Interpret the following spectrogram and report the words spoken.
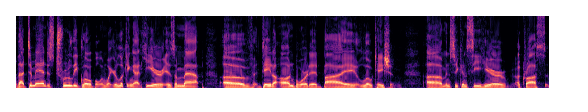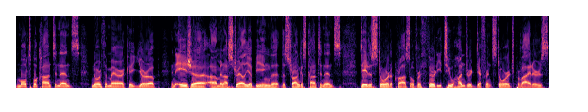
that demand is truly global. And what you're looking at here is a map of data onboarded by location. Um, and so you can see here across multiple continents, North America, Europe, and Asia, um, and Australia being the, the strongest continents, data stored across over 3,200 different storage providers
